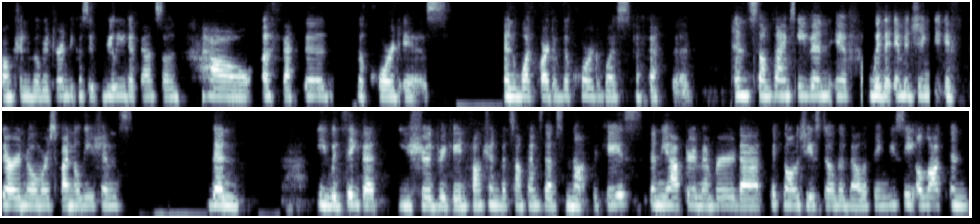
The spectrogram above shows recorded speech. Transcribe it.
function will return because it really depends on how affected the cord is and what part of the cord was affected. And sometimes, even if with the imaging, if there are no more spinal lesions, then you would think that you should regain function, but sometimes that's not the case. And you have to remember that technology is still developing. We see a lot, and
